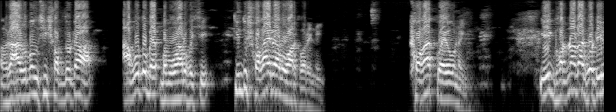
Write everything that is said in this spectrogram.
রাজবংশী শব্দটা আগত ব্যবহার হয়েছে, কিন্তু সগাই ব্যবহার করে নেই। সগা কয়েও নেই। এই ঘটনাটা ঘটিল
